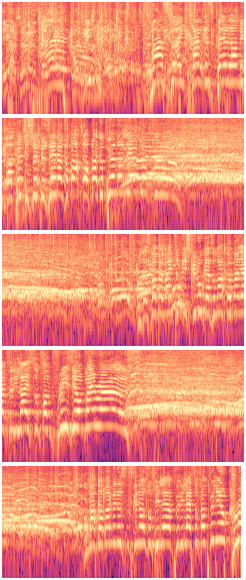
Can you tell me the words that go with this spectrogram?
Digga, schönes Mensch. Was für ein krankes Battle haben wir gerade bitte schön gesehen. Also macht doch mal gebührenden Lärm dafür. Und das war bei weitem nicht genug. Also macht doch mal Lärm für die Leistung von Freezy und Virus. Und macht doch mal mindestens genauso viel Lärm für die Leistung von Philly und Chris.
